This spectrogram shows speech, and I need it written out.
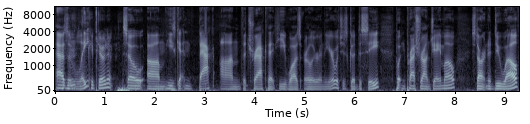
as of late. Keep doing it. So um, he's getting back on the track that he was earlier in the year, which is good to see. Putting pressure on JMO, starting to do well.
